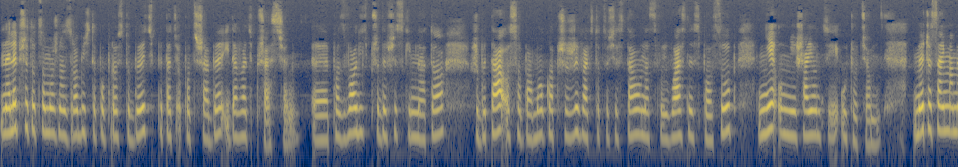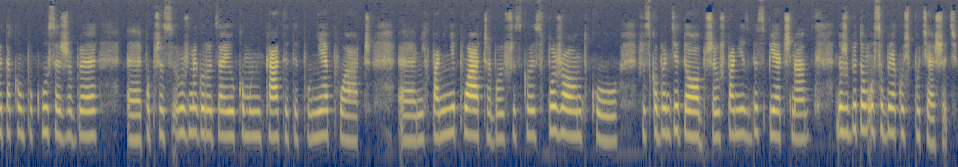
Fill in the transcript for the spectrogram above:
Najlepsze to, co można zrobić, to po prostu być, pytać o potrzeby i dawać przestrzeń. E, pozwolić przede wszystkim na to, żeby ta osoba mogła przeżywać to, co się stało na swój własny sposób, nie umniejszając jej uczuciom. My czasami mamy taką pokusę, żeby poprzez różnego rodzaju komunikaty typu nie płacz, e, niech pani nie płacze, bo już wszystko jest w porządku, wszystko będzie dobrze, już pani jest bezpieczna, no żeby tą osobę jakoś pocieszyć.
